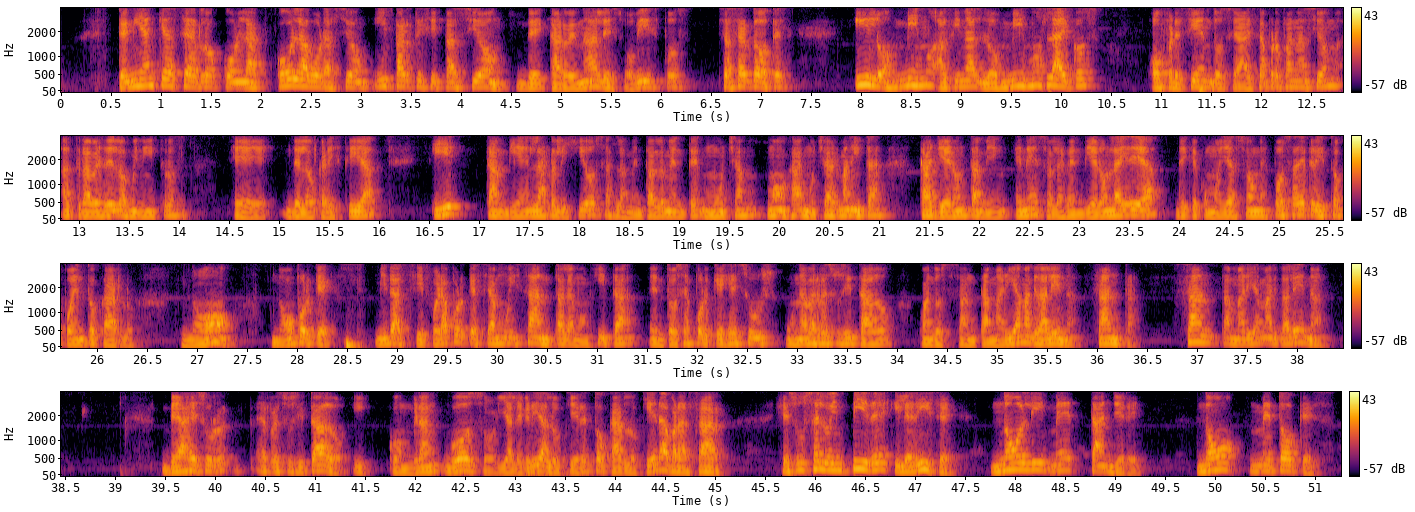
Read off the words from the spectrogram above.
tenían que hacerlo con la colaboración y participación de cardenales, obispos, sacerdotes y los mismos, al final, los mismos laicos ofreciéndose a esa profanación a través de los ministros eh, de la Eucaristía y también las religiosas, lamentablemente, muchas monjas, muchas hermanitas cayeron también en eso, les vendieron la idea de que como ellas son esposas de Cristo pueden tocarlo. No, no, porque mira, si fuera porque sea muy santa la monjita, entonces ¿por qué Jesús, una vez resucitado, cuando Santa María Magdalena, Santa, Santa María Magdalena, ve a Jesús eh, resucitado y con gran gozo y alegría lo quiere tocar, lo quiere abrazar, Jesús se lo impide y le dice, no li me tangere, no me toques,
